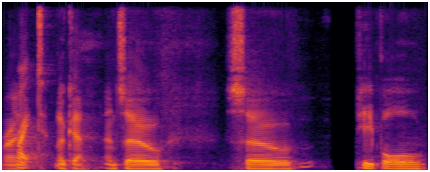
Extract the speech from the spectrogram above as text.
right? Right. Okay, and so, so people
